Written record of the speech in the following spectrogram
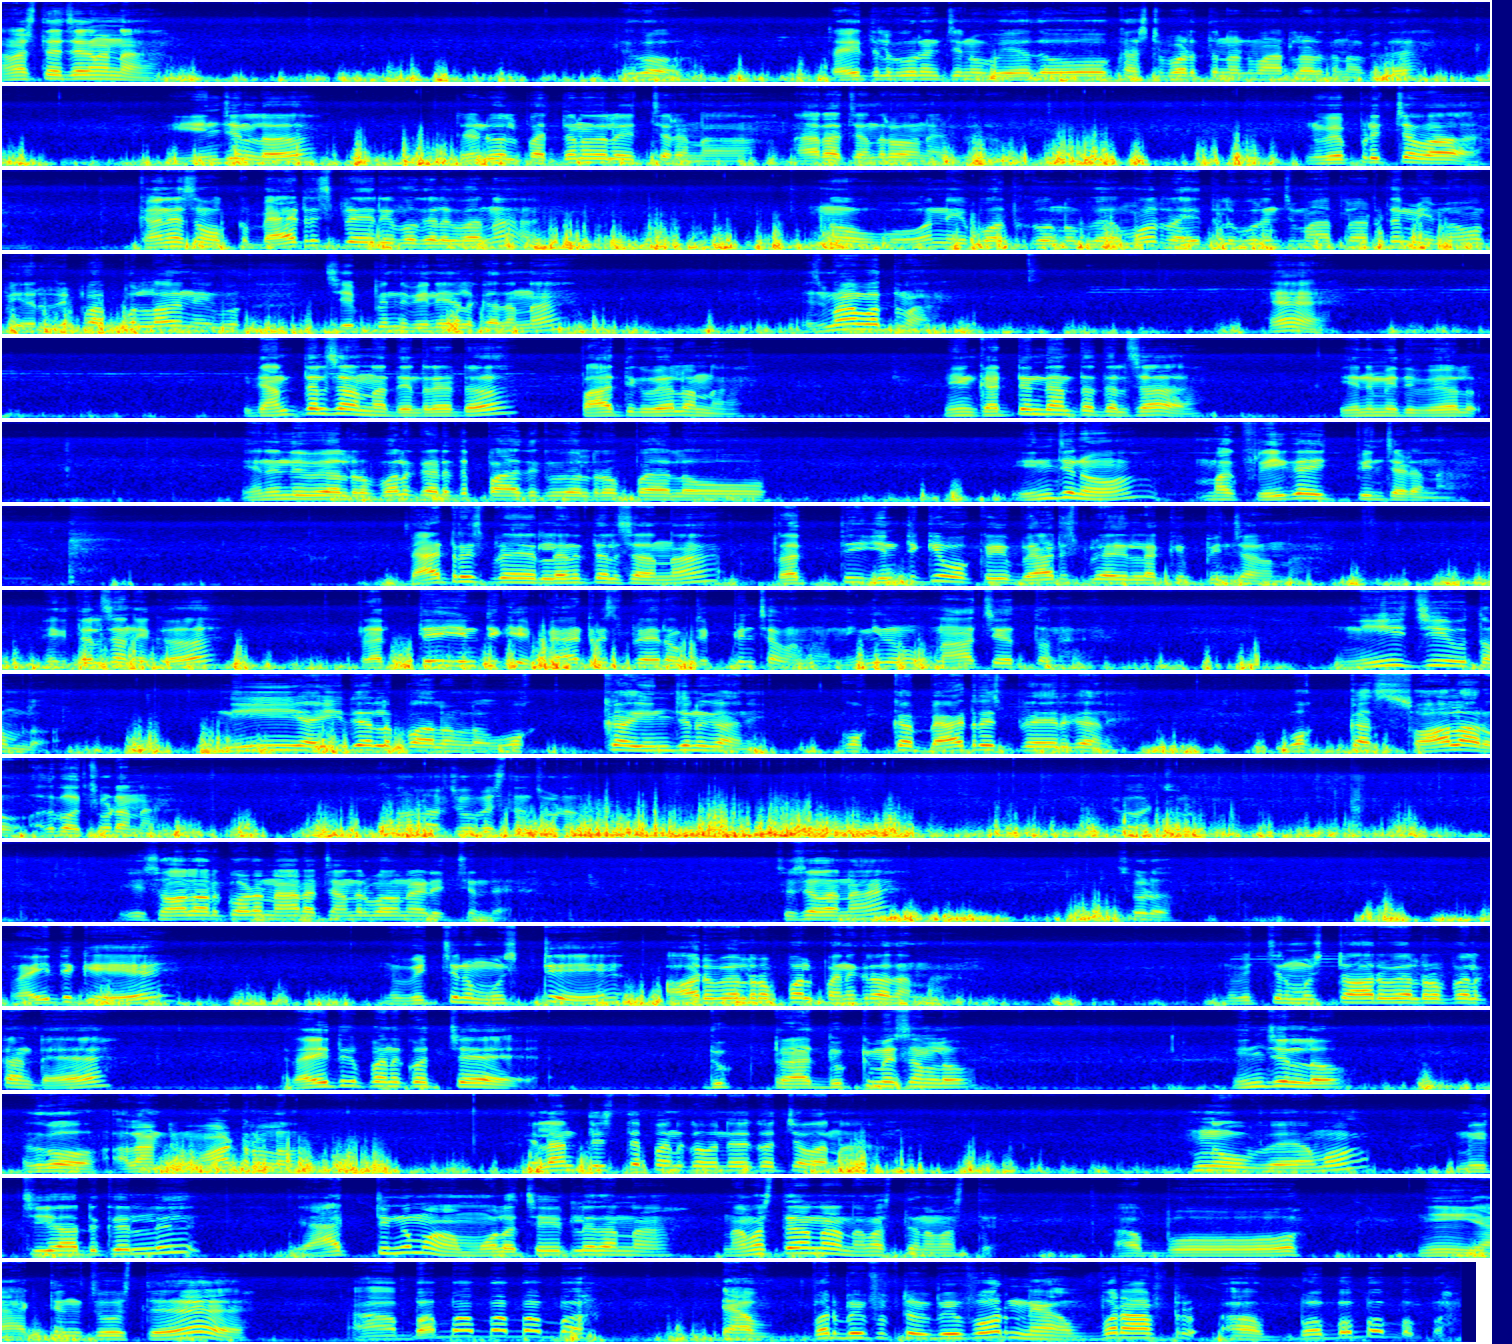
నమస్తే జగనన్న. ఇదిగో రైతుల గురించి నువ్వు ఏదో కష్టపడుతున్నట్టు మాట్లాడుతున్నావు కదా. ఈ ఇంజిన్లో రెండు వేల పద్దెనిమిదిలో ఇచ్చారన్న నారా చంద్రబాబు నాయుడు గారు. నువ్వు ఎప్పుడు ఇచ్చావా? కనీసం ఒక్క బ్యాటరీ స్ప్రేయర్ ఇవ్వగలవానా? నువ్వు నీ బతుకు నువ్వేమో రైతుల గురించి మాట్లాడితే మేమేమో బెర్రి పప్పుల్లో నీవు చెప్పింది వినేయాలి కదన్నా. నిజమా వద్దమా ఏ? ఇది ఎంత తెలుసా అన్న దీని రేటు? పాతిక వేలు అన్న. నేను కట్టింది ఎంత తెలుసా? ఎనిమిది వేలు. ఎనిమిది వేల రూపాయలు కడితే పాతిక వేల రూపాయలు. ఇంజిను మాకు ఫ్రీగా ఇప్పించాడన్న. బ్యాటరీ స్ప్రేయర్లు అని తెలుసా అన్న? ప్రతి ఇంటికి ఒక బ్యాటరీ స్ప్రేయర్ లెక్క ఇప్పించానన్న నీకు తెలుసా నీకు? ప్రతి ఇంటికి బ్యాటరీ స్ప్రేయర్ ఒకటి ఇప్పించామన్న నేను నా చేత్తోనే. నీ జీవితంలో. నీ ఐదేళ్ళ పాలనలో ఒక్క ఇంజిన్ కానీ ఒక్క బ్యాటరీ స్ప్రేయర్ కానీ ఒక్క సోలారు అదిగో చూడన్న. సోలార్ చూపిస్తాను చూడన్న. ఇదిగో చూడు. ఈ సోలార్ కూడా నారా చంద్రబాబు నాయుడు ఇచ్చిందే. చూసావన్నా? చూడు. రైతుకి నువ్వు ఇచ్చిన ముష్టి ఆరు వేల రూపాయలు పనికిరాదన్నా. నువ్వు ఇచ్చిన ముష్టి ఆరు వేల రూపాయల కంటే రైతుకి పనికొచ్చే దుక్ ట్రా దుక్కి మిషన్లు ఇంజిన్లు అదిగో అలాంటి మోటార్లు ఇలాంటి ఇస్తే పనికి వచ్చేవన్న నువ్వేమో మిర్చి యార్డుకి వెళ్ళి యాక్టింగ్ మామూలు చేయట్లేదన్నా. నమస్తే అన్న నమస్తే నమస్తే. అబ్బో నీ యాక్టింగ్ చూస్తే అబ్బబ్బబ్బబ్బబ్బా. ఎవ్వరు బిఫోర్ బిఫోర్ నెవర్ ఆఫ్టర్. అబ్బబ్బబ్బబ్బా.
